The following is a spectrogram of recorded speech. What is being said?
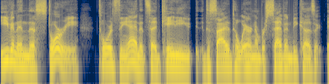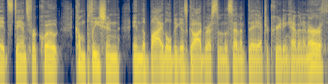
even in this story, towards the end, it said KD decided to wear number seven because it, stands for quote completion in the Bible because God rested on the seventh day after creating heaven and earth.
